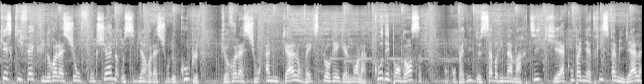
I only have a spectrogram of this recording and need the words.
Qu'est-ce qui fait qu'une relation fonctionne, aussi bien relation de couple que relation amicale? On va explorer également la codépendance en compagnie de Sabrina Marty, qui est accompagnatrice familiale,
